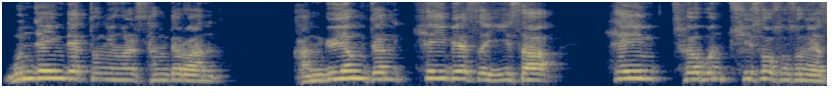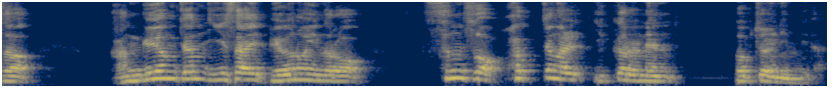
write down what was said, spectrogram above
문재인 대통령을 상대로 한 강규영 전 KBS 이사 해임 처분 취소 소송에서 강규영 전 이사의 변호인으로 승소 확정을 이끌어낸 법조인입니다.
